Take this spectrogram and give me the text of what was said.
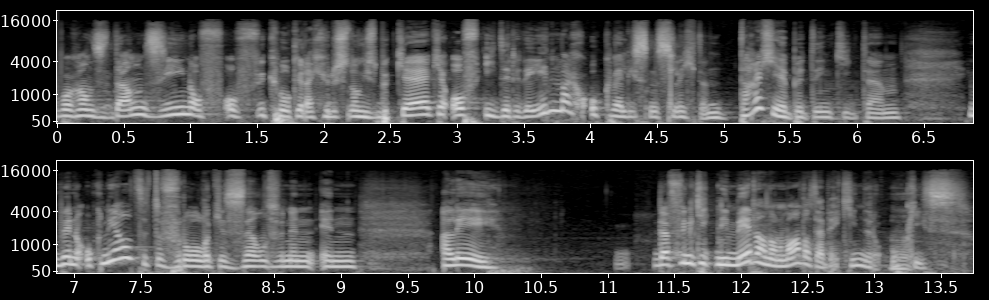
we gaan ze dan zien. Of, of ik wil dat gerust nog eens bekijken. Of iedereen mag ook wel eens een slechte dag hebben, denk ik dan. Ik ben ook niet altijd de vrolijke zelf. En, en allee, dat vind ik niet meer dan normaal dat dat bij kinderen ook is.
